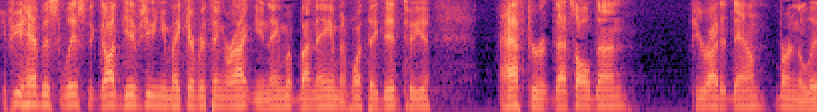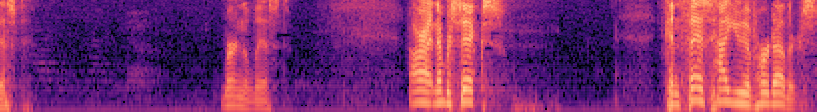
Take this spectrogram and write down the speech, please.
if you have this list that God gives you and you make everything right and you name it by name and what they did to you, after that's all done, if you write it down, burn the list. Burn the list. All right, number six. Confess how you have hurt others.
